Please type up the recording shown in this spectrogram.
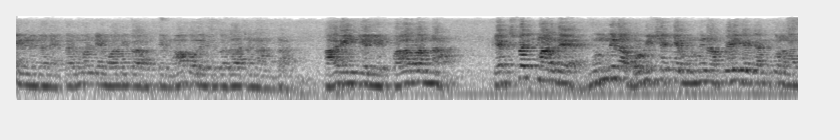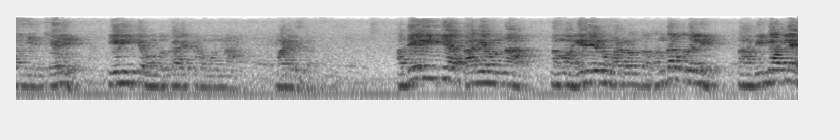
ಹೇಳಿದ್ದಾನೆ ಕರ್ಮಣ್ಯವಾದಿಕಾರತೆ ಮಹಾಬಲೇಶ ಕದಾಚನ ಅಂತ. ಆ ರೀತಿಯಲ್ಲಿ ಫಲವನ್ನ ಎಕ್ಸ್ಪೆಕ್ಟ್ ಮಾಡದೆ ಮುಂದಿನ ಭವಿಷ್ಯಕ್ಕೆ ಮುಂದಿನ ಪೀಳಿಗೆಗೆ ಅನುಕೂಲ ಆಗಲಿ ಅಂತ ಹೇಳಿ ಈ ರೀತಿಯ ಒಂದು ಕಾರ್ಯಕ್ರಮವನ್ನ ಮಾಡಿರ್ತಾರೆ ಅದೇ ರೀತಿಯ ಕಾರ್ಯವನ್ನ ನಮ್ಮ ಹಿರಿಯರು ಮಾಡಿರುವಂತಹ ಸಂದರ್ಭದಲ್ಲಿ ನಾವು ಈಗಾಗಲೇ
